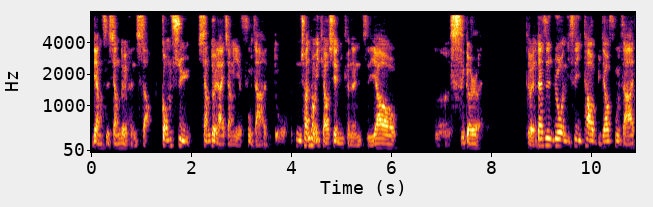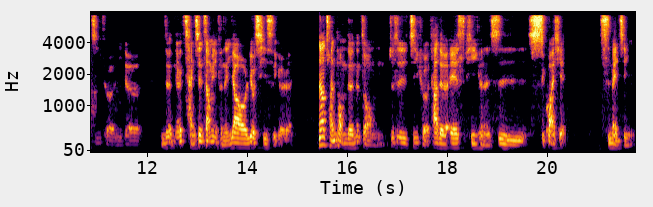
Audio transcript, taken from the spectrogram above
量是相对很少，工序相对来讲也复杂很多。你传统一条线你可能只要呃十个人。对，但是如果你是一套比较复杂的机壳，你的你的那个产线上面可能要六七十个人。那传统的那种就是机壳，它的 ASP 可能是十块钱，十美金。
